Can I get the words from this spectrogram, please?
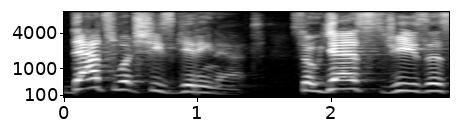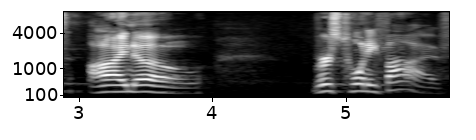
That's what she's getting at. So, yes, Jesus, I know. Verse 25,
